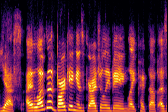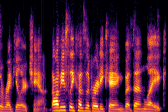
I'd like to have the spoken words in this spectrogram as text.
Yes. I love that barking is gradually being, like, picked up as a regular chant. Obviously, because of Birdie King, but then, like,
